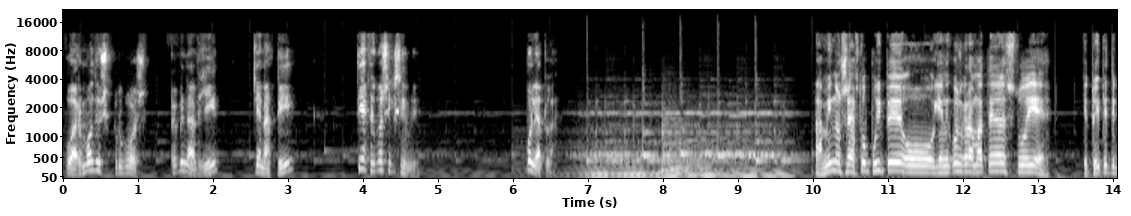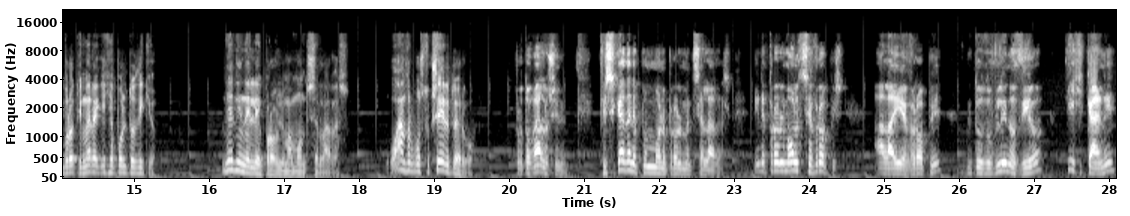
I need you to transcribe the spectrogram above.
Ο αρμόδιος υπουργός πρέπει να βγει και να πει τι ακριβώς έχει συμβεί. Πολύ απλά. Θα μείνω σε αυτό που είπε ο Γενικός Γραμματέας του ΟΗΕ και το είπε την πρώτη μέρα και έχει απόλυτο δίκιο δεν είναι λέει πρόβλημα μόνο της Ελλάδας. Ο άνθρωπος το ξέρει το έργο. Πορτογάλος είναι. Φυσικά δεν είναι μόνο πρόβλημα της Ελλάδας. Είναι πρόβλημα όλης της Ευρώπης. Αλλά η Ευρώπη με το Δουβλίνο 2 τι έχει κάνει,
